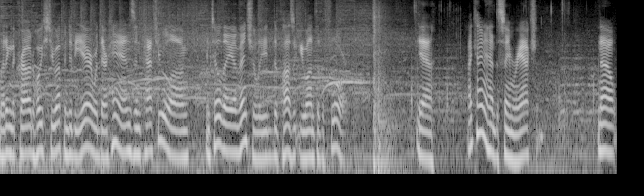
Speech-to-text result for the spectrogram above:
letting the crowd hoist you up into the air with their hands and pass you along until they eventually deposit you onto the floor. Yeah, I kind of had the same reaction. Now,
